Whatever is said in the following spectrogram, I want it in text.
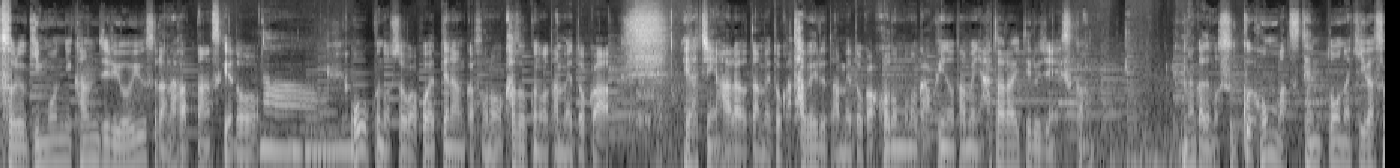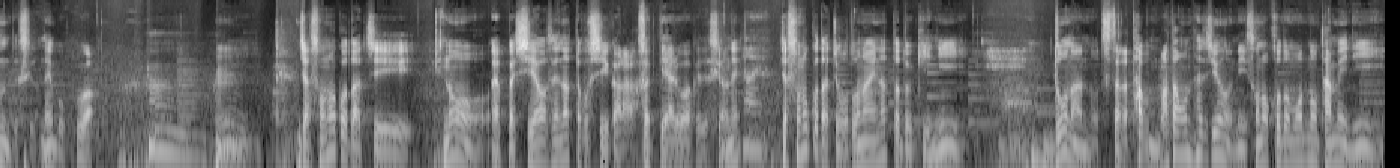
それを疑問に感じる余裕すらなかったんですけどあ多くの人がこうやってなんかその家族のためとか家賃払うためとか食べるためとか子供の学費のために働いてるじゃないですか。なんかでもすっごい本末転倒な気がするんですよね僕は、うじゃあその子たちのやっぱり幸せになってほしいからそうやってやるわけですよね。はい。じゃあその子たち大人になった時にどうなんのっつったら多分また同じようにその子供のために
